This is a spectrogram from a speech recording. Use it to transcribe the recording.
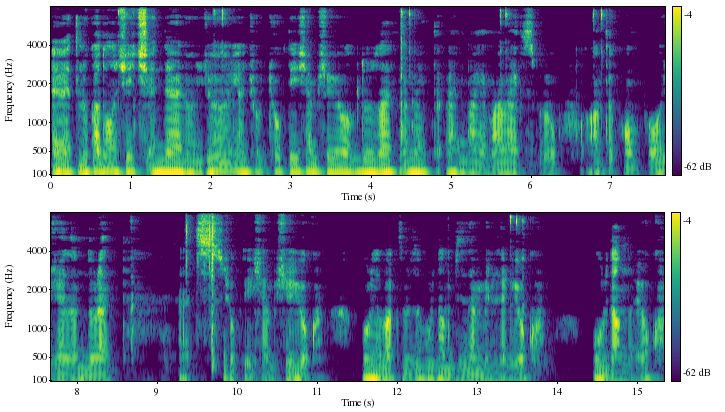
Evet Luka Doncic en değerli oyuncu. Yani çok, çok değişen bir şey olduğunu zannetmiyorum. Ben Bayama, Westbrook, Antetokounmpo, Jalen Duran. Evet, çok değişen bir şey yok. Burada baktığımızda buradan bizden birileri yok. Buradan da yok.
